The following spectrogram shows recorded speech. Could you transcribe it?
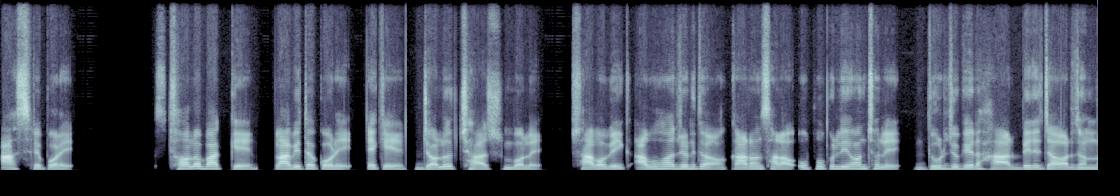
আশ্রে পড়ে। স্থলভাগকে প্লাবিত করে একে জলোচ্ছ্বাস বলে। স্বাভাবিক আবহাওয়াজনিত কারণ ছাড়া উপকূলীয় অঞ্চলে দুর্যোগের হার বেড়ে যাওয়ার জন্য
